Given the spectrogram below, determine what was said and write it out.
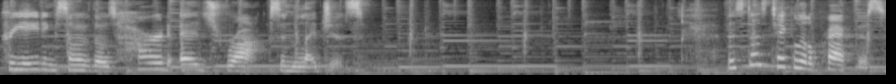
creating some of those hard edged rocks and ledges. This does take a little practice,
